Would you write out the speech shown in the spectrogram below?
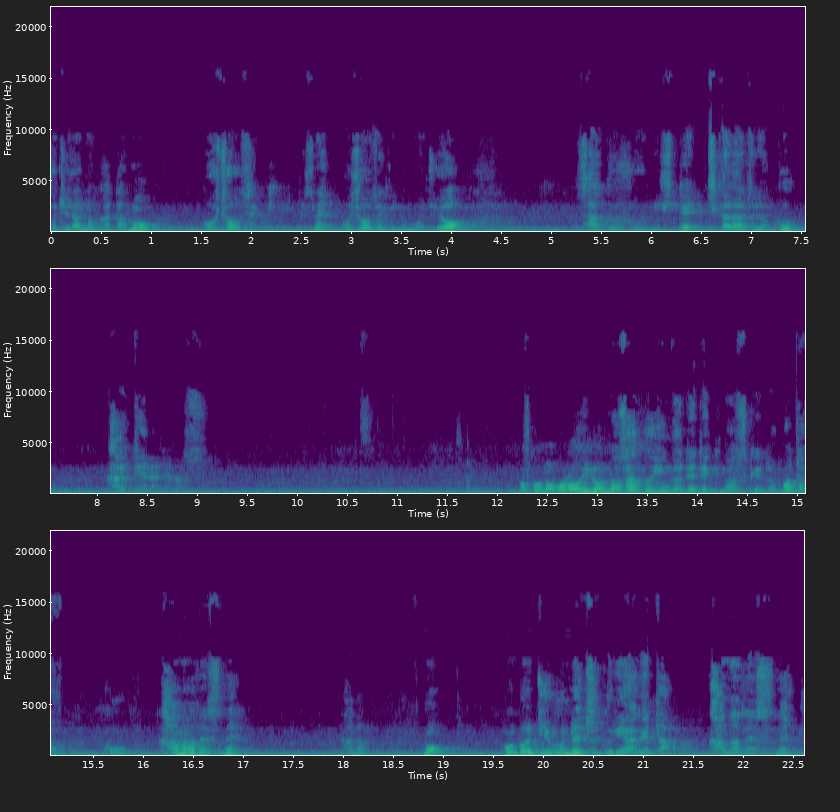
こちらの方も五小石ですね。五小石の文字を作風にして力強く書いてられます、まあ、この頃いろんな作品が出てきますけどまたこう仮名ですね。仮名。もう本当に自分で作り上げた仮名ですね。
